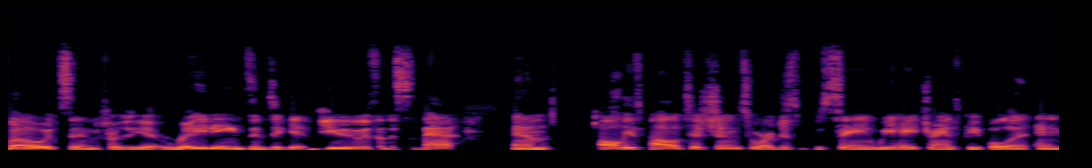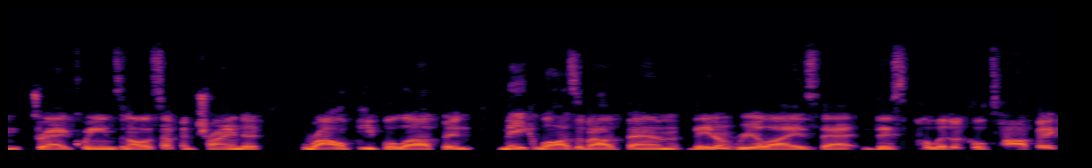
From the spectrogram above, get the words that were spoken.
votes and for to get ratings and to get views and this and that and all these politicians who are just saying we hate trans people and, and drag queens and all this stuff and trying to rile people up and make laws about them. They don't realize that this political topic,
